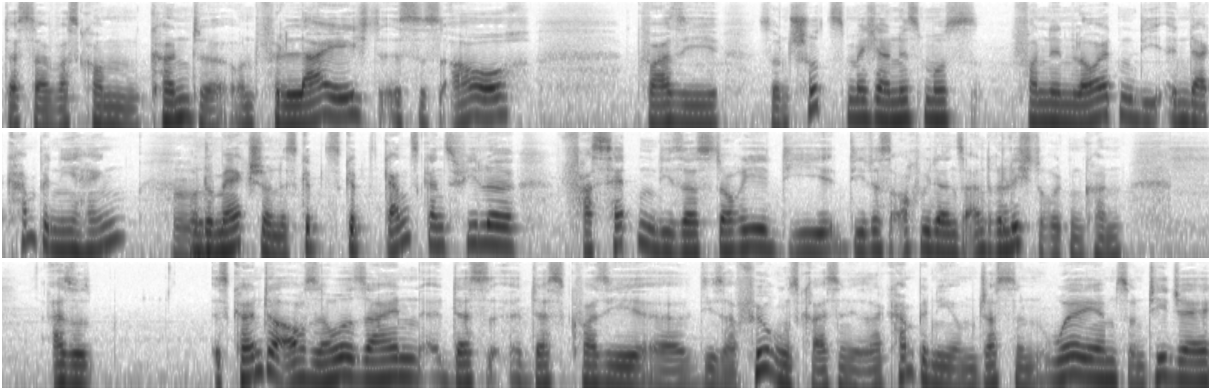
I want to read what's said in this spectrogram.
dass da was kommen könnte. Und vielleicht ist es auch quasi so ein Schutzmechanismus von den Leuten, die in der Company hängen. Hm. Und du merkst schon, es gibt, es gibt ganz, ganz viele Facetten dieser Story, die, die das auch wieder ins andere Licht rücken können. Also es könnte auch so sein, dass, dass quasi äh, dieser Führungskreis in dieser Company um Justin Williams und TJ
